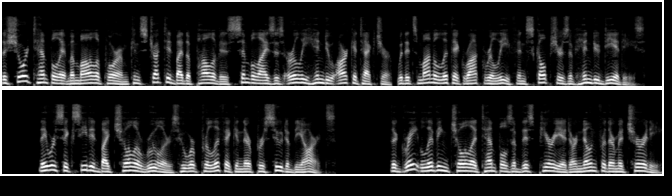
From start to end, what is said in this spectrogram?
The shore temple at Mamallapuram constructed by the Pallavas symbolizes early Hindu architecture, with its monolithic rock relief and sculptures of Hindu deities. They were succeeded by Chola rulers who were prolific in their pursuit of the arts. The great living Chola temples of this period are known for their maturity,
